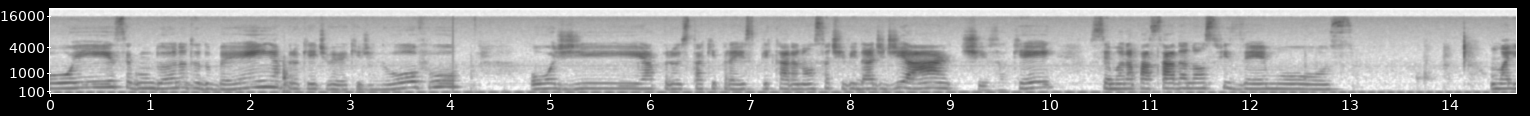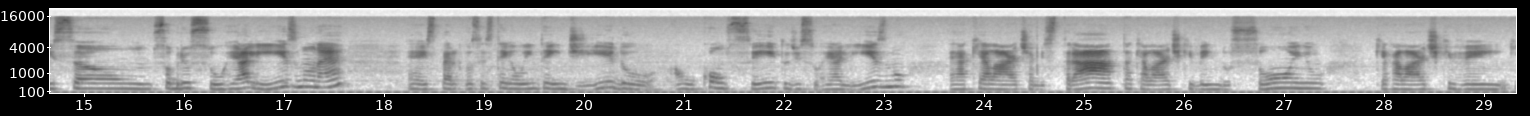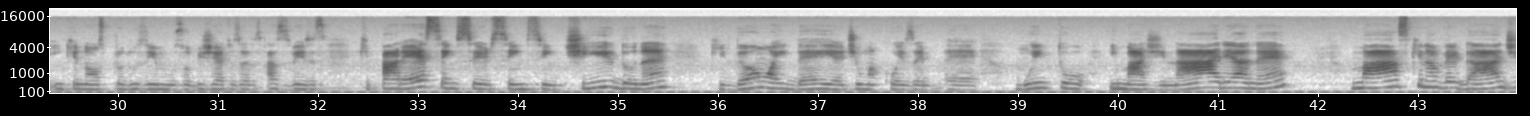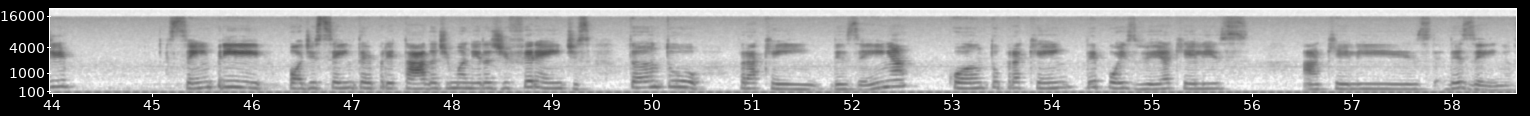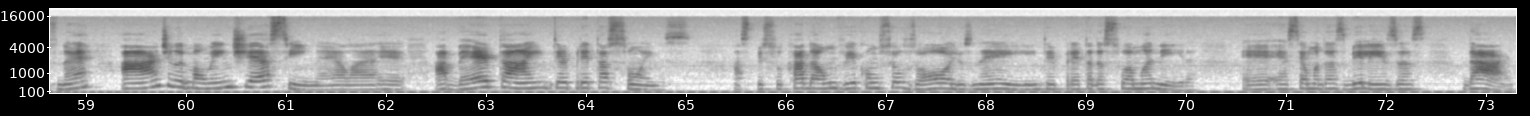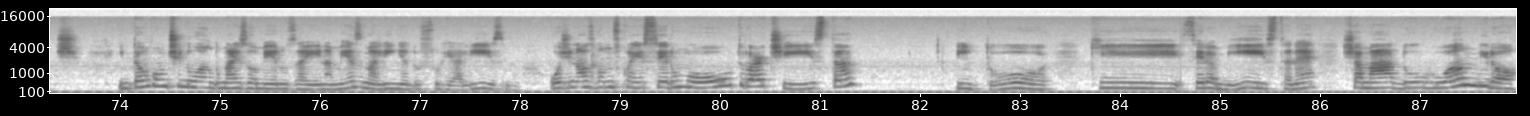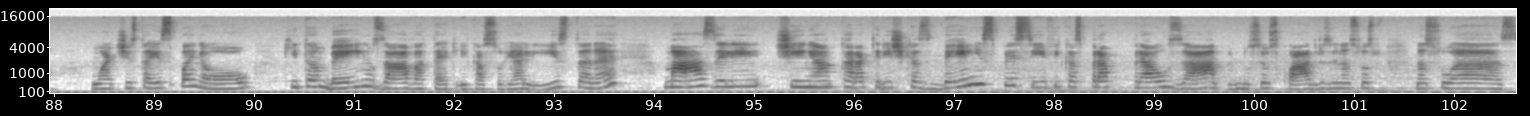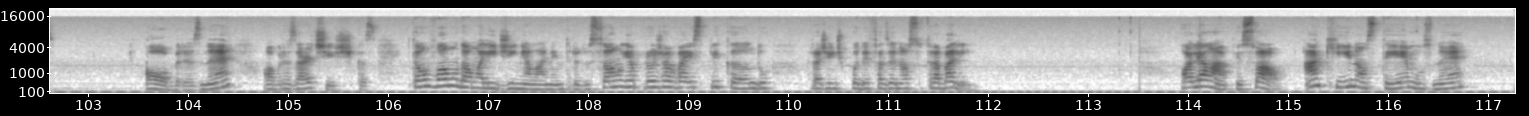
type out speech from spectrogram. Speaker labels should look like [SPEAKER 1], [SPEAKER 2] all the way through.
[SPEAKER 1] Oi, segundo ano, tudo bem? A ProKate veio aqui de novo. Hoje a Pro está aqui para explicar a nossa atividade de artes, ok? Semana passada nós fizemos uma lição sobre o surrealismo, né? É, espero que vocês tenham entendido o conceito de surrealismo. É aquela arte abstrata, aquela arte que vem do sonho, que é aquela arte que vem, em que nós produzimos objetos às, vezes que parecem ser sem sentido, né? Que dão a ideia de uma coisa é, muito imaginária, né? Mas que na verdade sempre pode ser interpretada de maneiras diferentes, tanto para quem desenha quanto para quem depois vê aqueles aqueles desenhos, né? A arte normalmente é assim, né? Ela é aberta a interpretações. As pessoas, cada um vê com seus olhos, né? E interpreta da sua maneira. É, essa é uma das belezas da arte. Então, continuando mais ou menos aí na mesma linha do surrealismo, hoje nós vamos conhecer um outro artista, pintor, que ceramista, né? Chamado Juan Miró, um artista espanhol que também usava a técnica surrealista, né? Mas ele tinha características bem específicas para usar nos seus quadros e nas suas, nas suas obras, né? Obras artísticas. Então vamos dar uma lidinha lá na introdução e a Pro já vai explicando para a gente poder fazer nosso trabalhinho. Olha lá, pessoal. Aqui nós temos, né,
